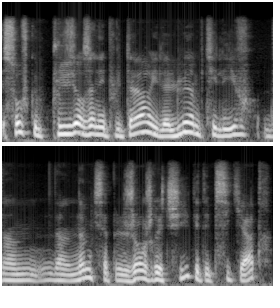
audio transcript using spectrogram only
Sauf que plusieurs années plus tard, il a lu un petit livre d'un homme qui s'appelle Georges Ritchie, qui était psychiatre,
